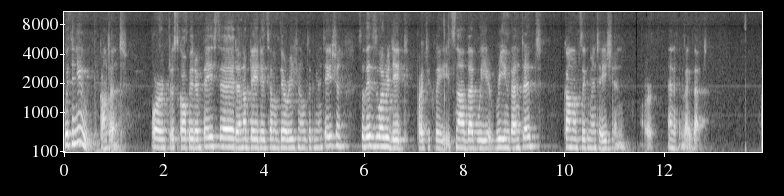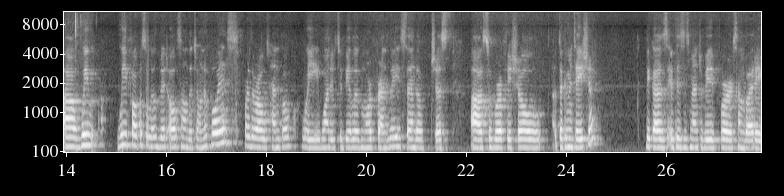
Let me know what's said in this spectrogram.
with a new content or just copied and pasted and updated some of the original documentation. So this is what we did practically. It's not that we reinvented CommOps documentation or anything like that. Uh, we we focus a little bit also on the tone of voice for the old handbook. We wanted to be a little more friendly instead of just uh, super official documentation because if this is meant to be for somebody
